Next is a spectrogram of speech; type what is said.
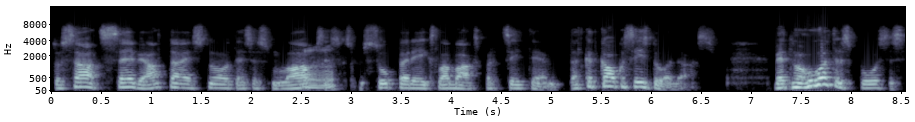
Tu sāc sevi attaisnot, es esmu labs, es esmu superīgs, labāks par citiem. Tad, kad kaut kas izdodas. Bet no otras puses,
